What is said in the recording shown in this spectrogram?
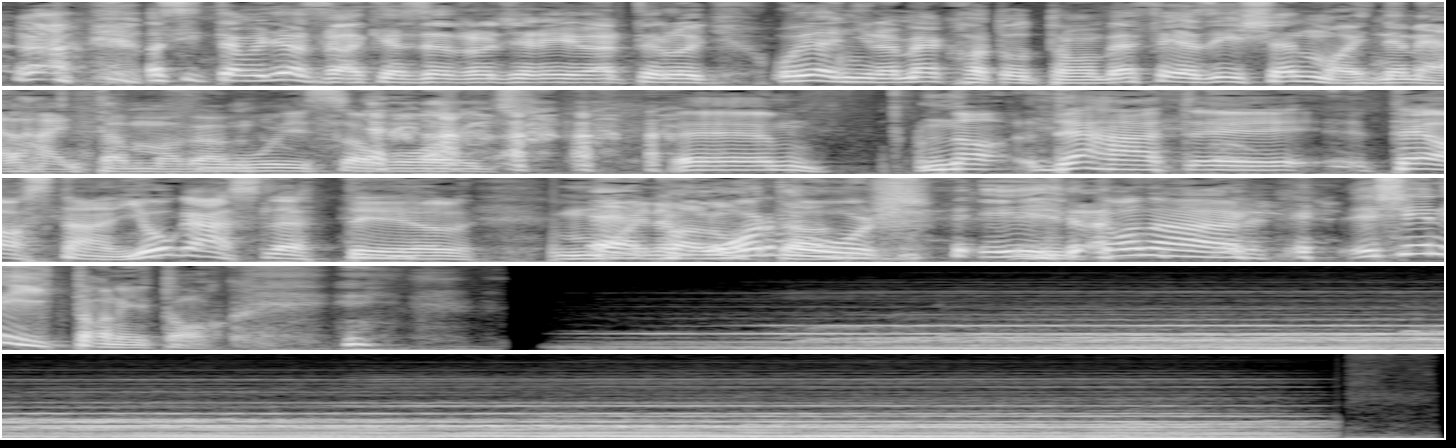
Azt hittem, hogy azzal kezded Roger Evertől, hogy olyannyira meghatottam a befejezésen, majdnem elhánytam magam. Új Szabolcs. Na, de hát te aztán jogász lettél, majdnem orvos, én tanár, és én így tanítok.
